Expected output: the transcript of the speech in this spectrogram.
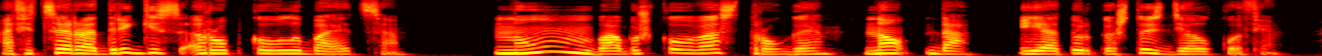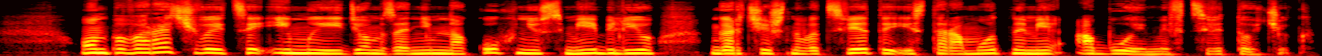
Офицер Родригес робко улыбается. «Ну, бабушка у вас строгая. Но да, я только что сделал кофе». Он поворачивается, и мы идем за ним на кухню с мебелью горчичного цвета и старомодными обоями в цветочек.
